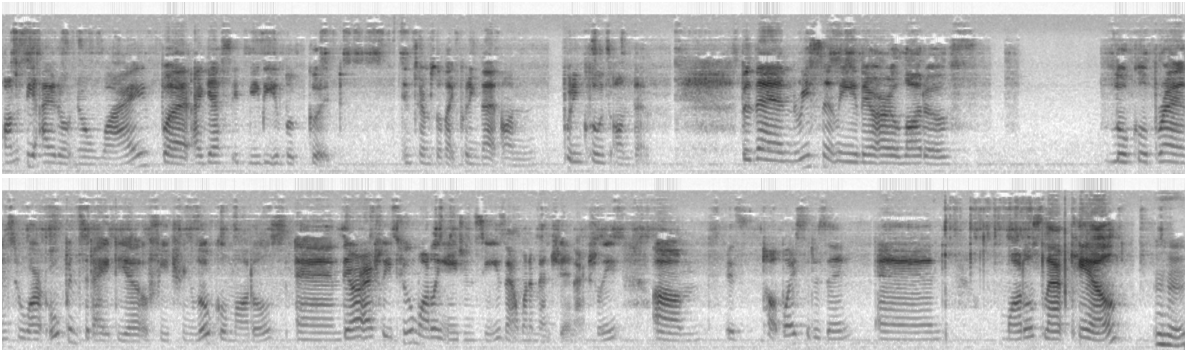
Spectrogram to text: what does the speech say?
honestly I don't know why, but I guess it maybe it looked good in terms of like putting that on, putting clothes on them. But then recently, there are a lot of local brands who are open to the idea of featuring local models, and there are actually two modeling agencies that I want to mention. Actually, um, it's Top Boy Citizen and Models Lab KL. Mm-hmm.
